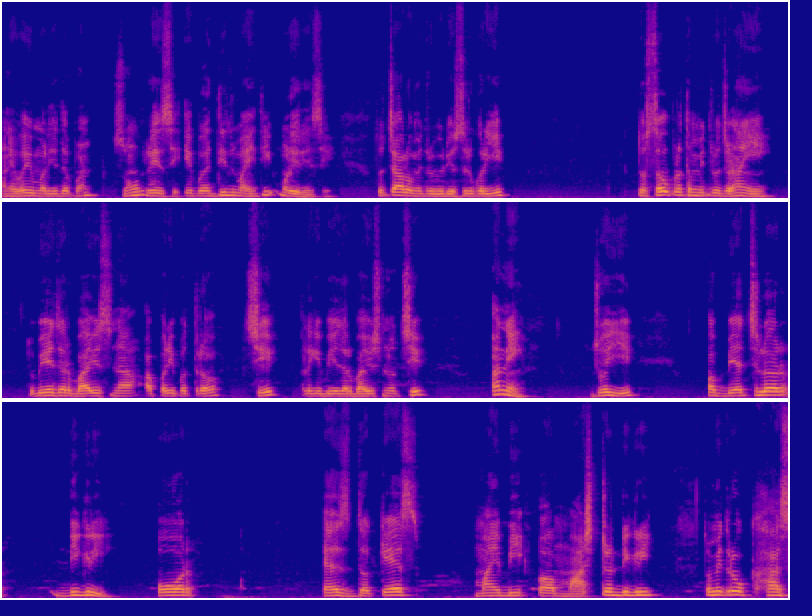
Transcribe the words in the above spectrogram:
અને વયમર્યાદા પણ શું રહેશે એ બધી જ માહિતી મળી રહેશે. તો ચાલો મિત્રો વીડિયો શરૂ કરીએ. તો સૌ પ્રથમ મિત્રો જણાવીએ તો બે હજાર બાવીસના આ પરિપત્ર છે, એટલે કે બે હજાર બાવીસનો છે. અને જોઈએ a bachelor degree or as the case may be a master degree. તો મિત્રો ખાસ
